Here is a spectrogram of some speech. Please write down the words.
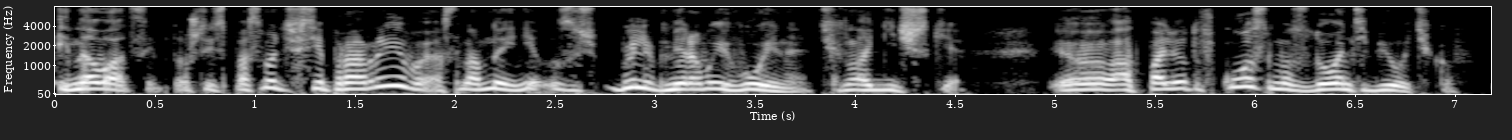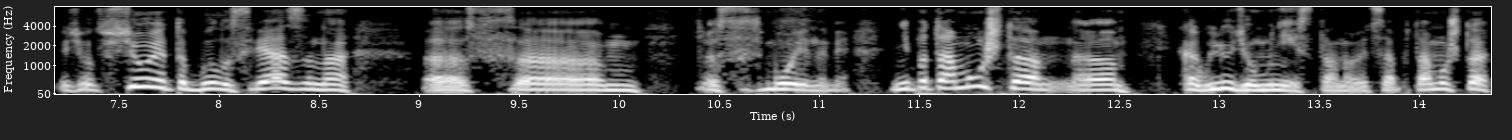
инноваций, потому что если посмотрите, все прорывы основные не, были в мировые войны технологические, э, от полета в космос до антибиотиков. То есть вот все это было связано э, с, э, с войнами. Не потому что э, как люди умнее становятся, а потому что,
